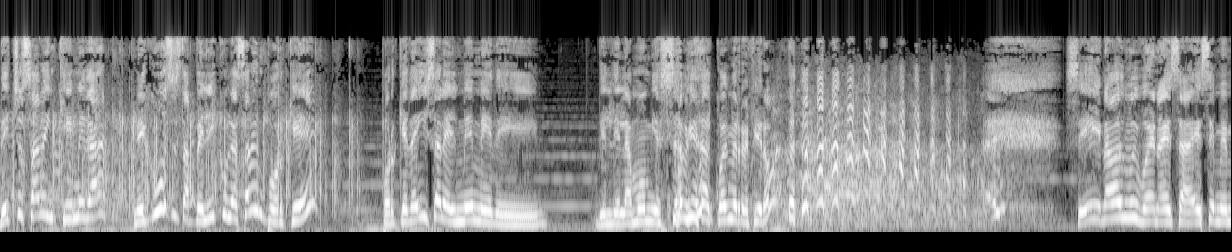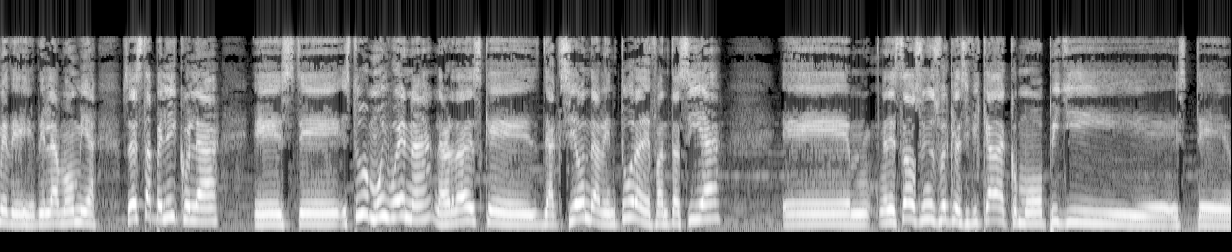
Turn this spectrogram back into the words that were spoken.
De hecho, ¿saben qué me da? Me gusta esta película, ¿saben por qué? Porque de ahí sale el meme de. del de la momia. ¿Saben a cuál me refiero? sí, no, es muy buena esa, ese meme de, la momia. O sea, esta película. Este. estuvo muy buena. La verdad es que de acción, de aventura, de fantasía. Eh, en Estados Unidos fue clasificada como PG este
